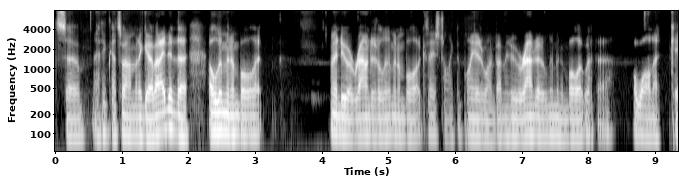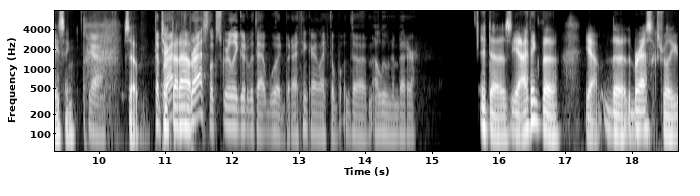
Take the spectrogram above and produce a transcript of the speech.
So I think that's what I'm going to go. But I did the aluminum bullet. I'm going to do a rounded aluminum bullet because I just don't like the pointed one. But I'm going to do a rounded aluminum bullet with a, a walnut casing. Yeah. So The, check bra- that the brass looks really good with that wood, but I think I like the the aluminum better. It does. Yeah, I think the yeah the the brass looks really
